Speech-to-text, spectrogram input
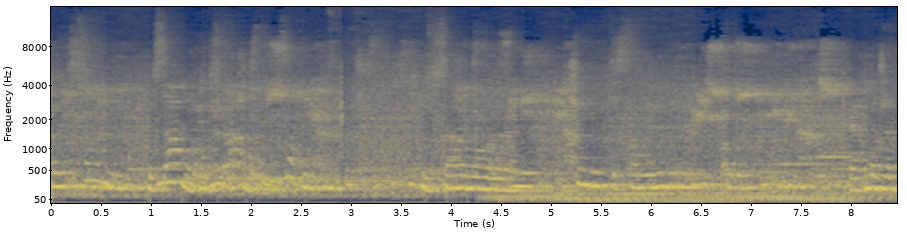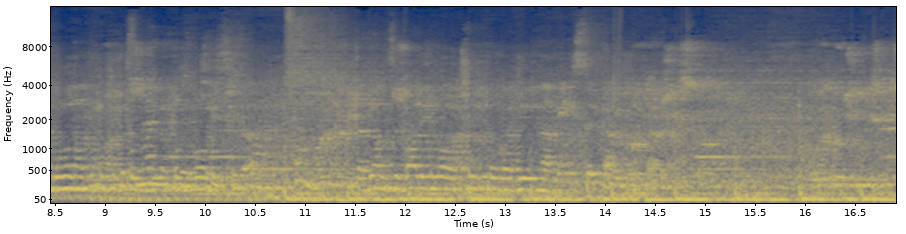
To samo, to samo. To samo. To samo, ale... Jak można było nam po prostu pozwolić, tak? Zawiązywali mu oczy i prowadzili na miejsce karmienia. Deus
